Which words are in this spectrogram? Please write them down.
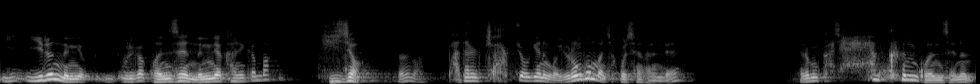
이, 런 능력 우리가 권세 능력하니까 막 기적, 어? 막 바다를 쫙 쪼개는 거 이런 것만 자꾸 생각하는데 여러분 가장 큰 권세는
